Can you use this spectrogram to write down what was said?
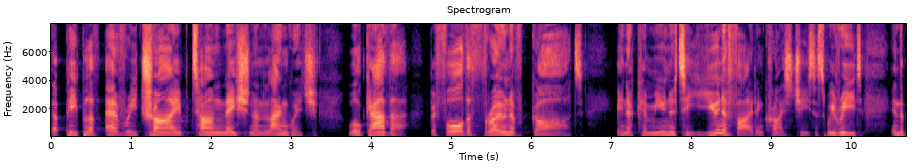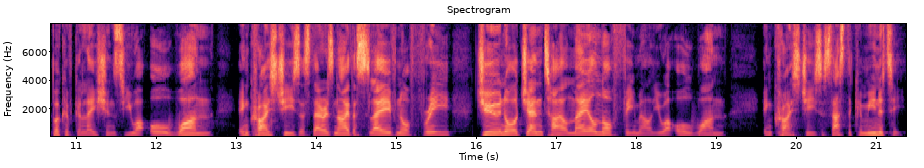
that people of every tribe, tongue, nation, and language will gather before the throne of God in a community unified in Christ Jesus. We read in the book of Galatians, You are all one in Christ Jesus. There is neither slave nor free, Jew nor Gentile, male nor female. You are all one in Christ Jesus. That's the community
